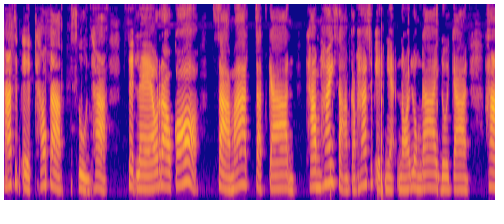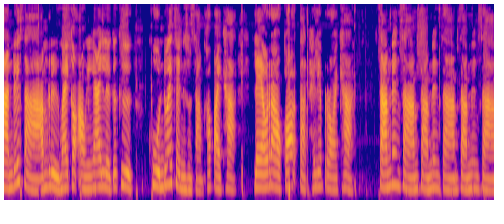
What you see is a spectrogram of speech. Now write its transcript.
51 เท่ากับ 0 ค่ะ เสร็จแล้วเราก็สามารถจัดการทำให้ 3 กับ 51 เนี่ย น้อยลงได้โดยการหารด้วย 3 หรือไม่ก็เอาง่าย ๆ เลยก็คือ คูณด้วยเศษ1ส่วน3เข้าไปค่ะ แล้วเราก็ตัดให้เรียบร้อยค่ะ 3 1 3 3 1 3 3 1 3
